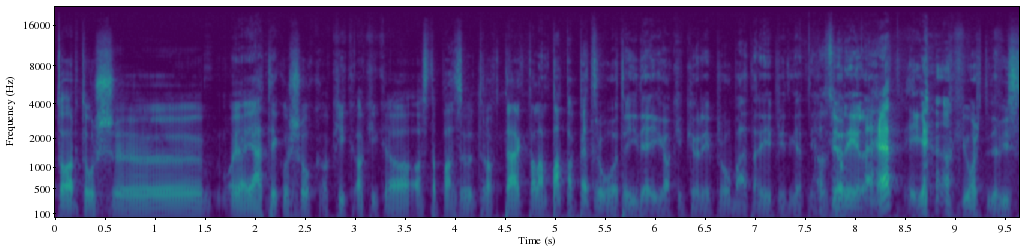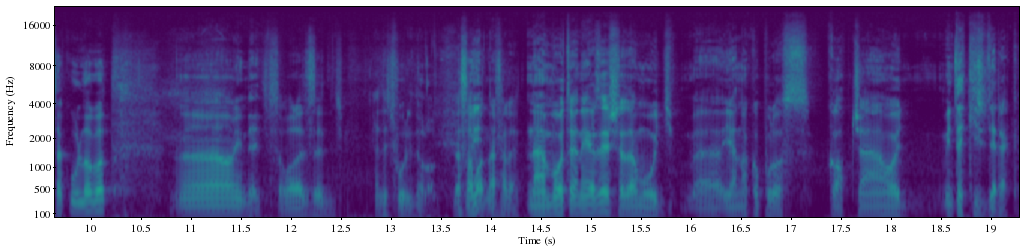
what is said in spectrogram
tartós ö, olyan játékosok, akik, akik a, azt a puzzle-t rakták. Talán Papa Petro volt egy ideig, aki köré próbáltál építgetni. Az, köré lehet, igen, aki most ugye visszakullogott. Ö, mindegy, szóval ez egy, ez egy furi dolog. De szabad Mi- ne feled. Nem volt olyan érzésed amúgy uh, Jannakopulosz kapcsán, hogy mint egy kisgyerek.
